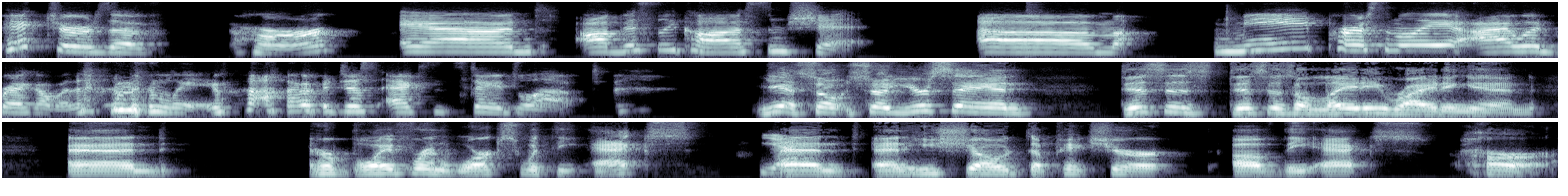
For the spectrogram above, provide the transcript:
pictures of her and obviously caused some shit. Um, me personally, I would break up with him and leave. I would just exit stage left. Yeah, so so you're saying this is this is a lady writing in and her boyfriend works with the ex Yeah. and and he showed the picture of the ex her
